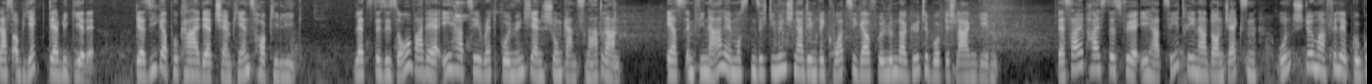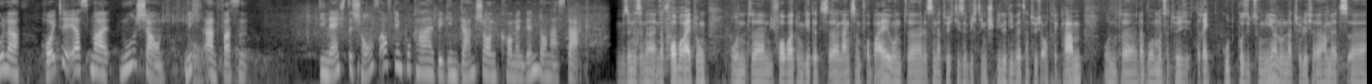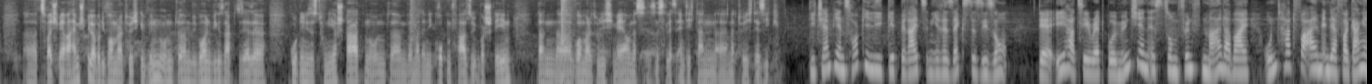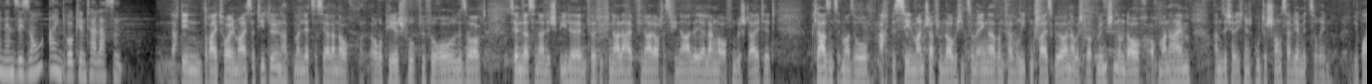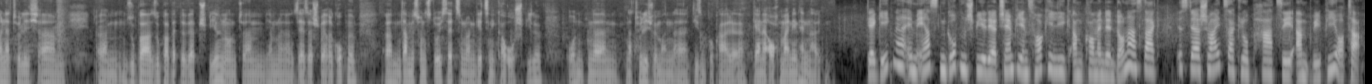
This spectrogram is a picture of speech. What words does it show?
das Objekt der Begierde. Der Siegerpokal der Champions Hockey League. Letzte Saison war der EHC Red Bull München schon ganz nah dran. Erst im Finale mussten sich die Münchner dem Rekordsieger Frölunda Göteborg geschlagen geben. Deshalb heißt es für EHC-Trainer Don Jackson und Stürmer Philipp Gogula heute erstmal nur schauen, nicht anfassen. Die nächste Chance auf den Pokal beginnt dann schon kommenden Donnerstag. Wir sind jetzt in der, in der Vorbereitung und ähm, die Vorbereitung geht jetzt äh, langsam vorbei und äh, das sind natürlich diese wichtigen Spiele, die wir jetzt natürlich auch direkt haben und äh, da wollen wir uns natürlich direkt gut positionieren und natürlich äh, haben wir jetzt äh, äh, zwei schwere Heimspiele, aber die wollen wir natürlich gewinnen und ähm, wir wollen, wie gesagt, sehr, sehr gut in dieses Turnier starten und ähm, wenn wir dann die Gruppenphase überstehen, dann wollen wir natürlich mehr und das, das ist letztendlich dann natürlich der Sieg. Die Champions Hockey League geht bereits in ihre sechste Saison. Der EHC Red Bull München ist zum fünften Mal dabei und hat vor allem in der vergangenen Saison Eindruck hinterlassen. Nach den drei tollen Meistertiteln hat man letztes Jahr dann auch europäisch für, Furore gesorgt. Sensationale Spiele im Viertelfinale, Halbfinale, auch das Finale ja lange offen gestaltet. Klar sind es immer so acht bis zehn Mannschaften, glaube ich, die zum engeren Favoritenkreis gehören. Aber ich glaube, München und auch, auch Mannheim haben sicherlich eine gute Chance, da wieder mitzureden. Wir wollen natürlich ähm, ähm, einen super, super Wettbewerb spielen und ähm, wir haben eine sehr, sehr schwere Gruppe. Ähm, da müssen wir uns durchsetzen und dann geht es in die K.O.-Spiele. Und ähm, natürlich will man äh, diesen Pokal äh, gerne auch mal in den Händen halten. Der Gegner im ersten Gruppenspiel der Champions Hockey League am kommenden Donnerstag ist der Schweizer Club HC Ambri Piotta.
